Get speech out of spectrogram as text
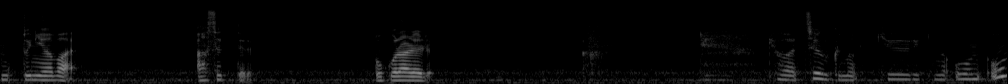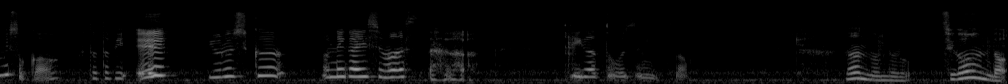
本当にやばい。焦ってる。怒られる。今日は中国の旧暦の大大晦日？再び？え？よろしく。お願いします。ありがとう清水さん。何なんだろう。違うんだ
